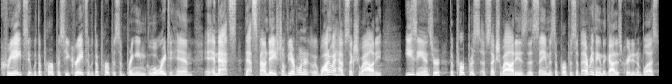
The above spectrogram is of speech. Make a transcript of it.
creates it with a purpose. He creates it with the purpose of bringing glory to Him. And, and that's, that's foundational. If you ever wonder, why do I have sexuality? Easy answer the purpose of sexuality is the same as the purpose of everything that God has created and blessed.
